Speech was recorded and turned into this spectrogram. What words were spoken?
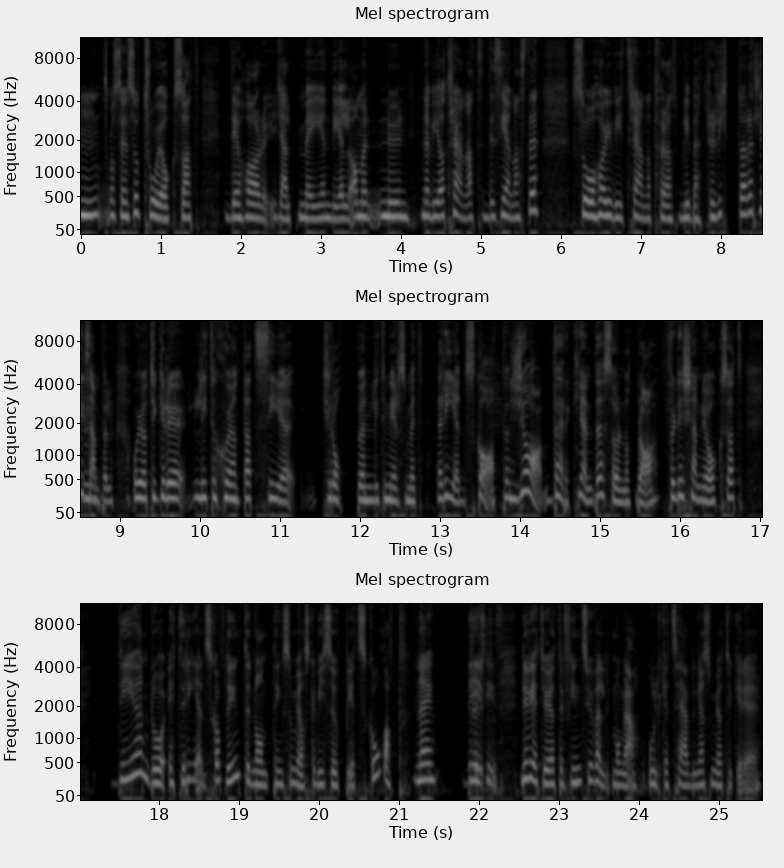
Mm, och sen så tror jag också att det har hjälpt mig en del. Ja, men nu när vi har tränat det senaste så har ju vi tränat för att bli bättre ryttare till Mm. exempel. Och jag tycker det är lite skönt att se kroppen lite mer som ett redskap. Ja, verkligen. Där sa du något bra. För det känner jag också att det är ändå ett redskap. Det är inte någonting som jag ska visa upp i ett skåp. Nej, Det, precis. det vet jag ju att det finns ju väldigt många olika tävlingar som jag tycker är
